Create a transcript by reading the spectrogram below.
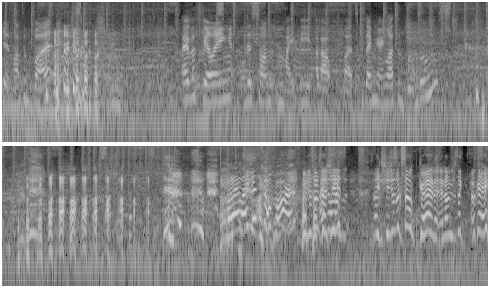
Getting lots of butt. I have a feeling this song might be about butts because I'm hearing lots of boom booms. but I like it so far. I'm just obsessed. I She feel just, like she just looks so good, and I'm just like, okay,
